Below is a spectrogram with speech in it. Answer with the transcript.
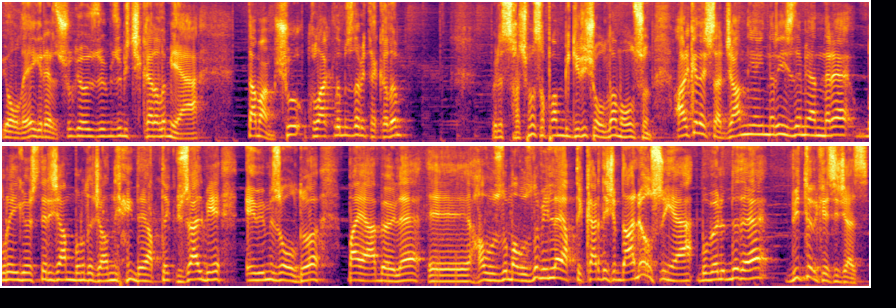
Bir olaya gireriz. Şu gözlüğümüzü bir çıkaralım ya. Tamam şu kulaklığımızı da bir takalım. Böyle saçma sapan bir giriş oldu ama olsun. Arkadaşlar canlı yayınları izlemeyenlere burayı göstereceğim. Bunu da canlı yayında yaptık. Güzel bir evimiz oldu. Baya böyle e, havuzlu mavuzlu villa yaptık kardeşim. Daha ne olsun ya? Bu bölümde de Wither keseceğiz.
